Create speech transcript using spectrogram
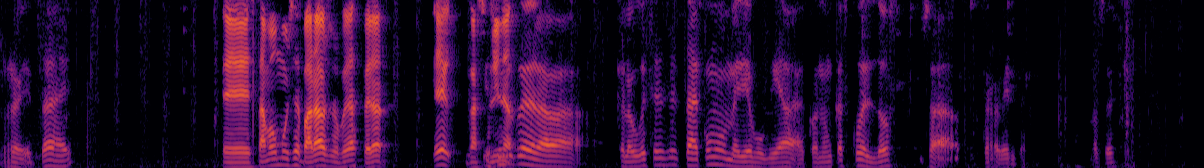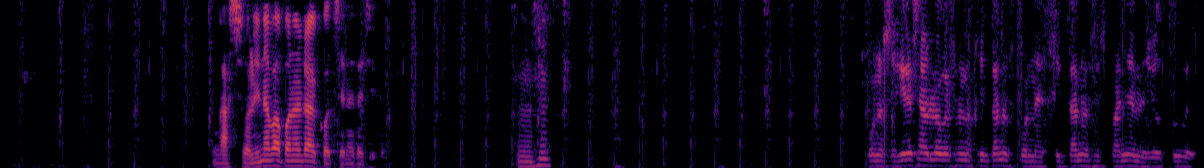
Reventa, ¿eh? Eh, estamos muy separados, os voy a esperar. Eh, gasolina. que la, que la VCS está como medio bugueada. Con un casco del 2, o sea, te revienta. No sé. Gasolina para poner al coche, necesito. Bueno, si quieres saber lo que son los gitanos, pone Gitanos España en el YouTube.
